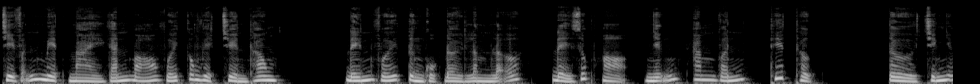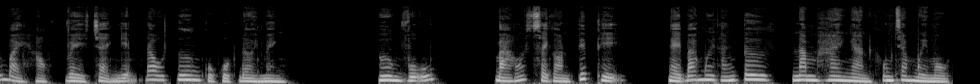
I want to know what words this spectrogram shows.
chị vẫn miệt mài gắn bó với công việc truyền thông, đến với từng cuộc đời lầm lỡ để giúp họ những tham vấn thiết thực từ chính những bài học về trải nghiệm đau thương của cuộc đời mình. Hương Vũ, báo Sài Gòn Tiếp Thị, ngày 30 tháng 4 năm 2011.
